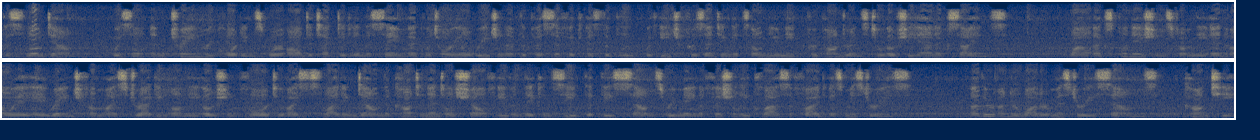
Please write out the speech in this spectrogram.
The slow down, whistle and train recordings were all detected in the same equatorial region of the Pacific as the bloop with each presenting its own unique preponderance to oceanic science. While explanations from the NOAA range from ice dragging on the ocean floor to ice sliding down the continental shelf even they concede that these sounds remain officially classified as mysteries. Other underwater mystery sounds, Conti.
